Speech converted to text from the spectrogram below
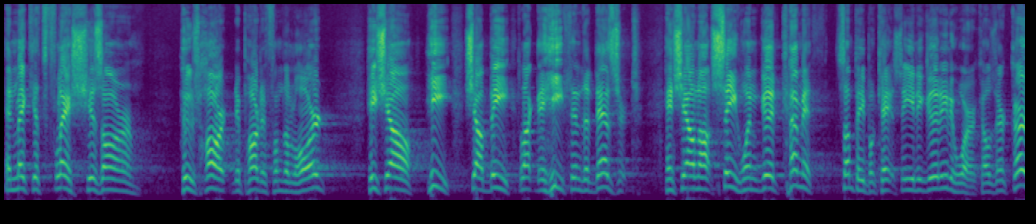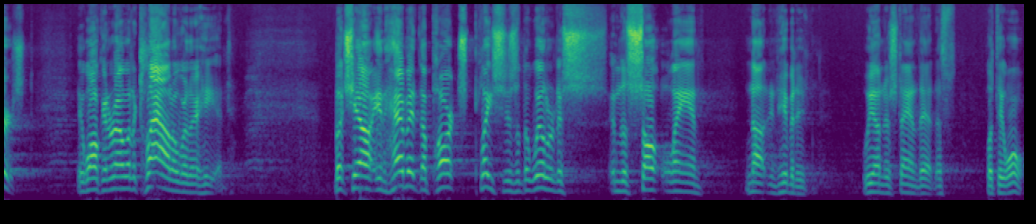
and maketh flesh his arm, whose heart departed from the Lord. He shall, he shall be like the heath in the desert, and shall not see when good cometh. Some people can't see any good anywhere because they're cursed. They're walking around with a cloud over their head. But shall inhabit the parched places of the wilderness and the salt land not inhibited. We understand that. That's what they want.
